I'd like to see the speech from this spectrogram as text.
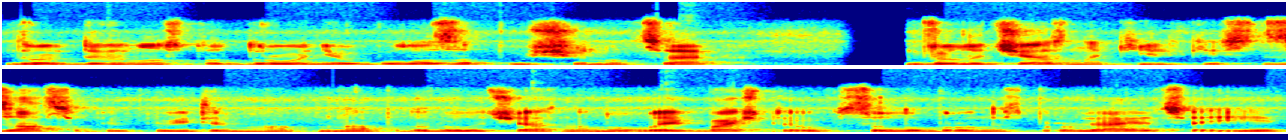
дронів, 90 дронів було запущено. Це величезна кількість засобів повітряного нападу. Величезна. Ну, як бачите, сили оборони справляються і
